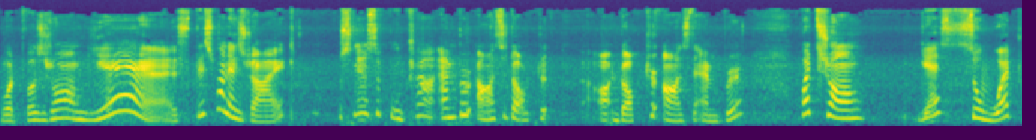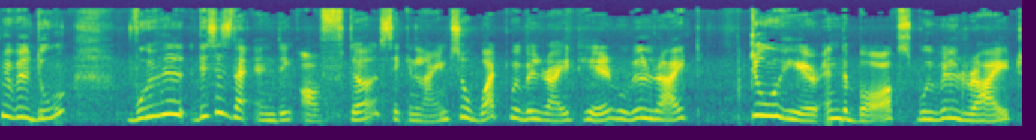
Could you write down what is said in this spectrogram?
what was wrong yes this one is right उसने उसे पूछा emperor asked the doctor uh, doctor asked the emperor what's wrong yes so what we will do we will this is the ending of the second line so what we will write here we will write 2 here in the box we will write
